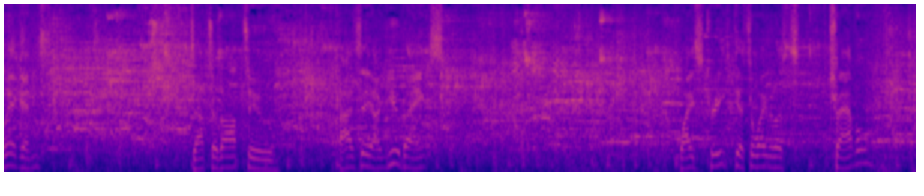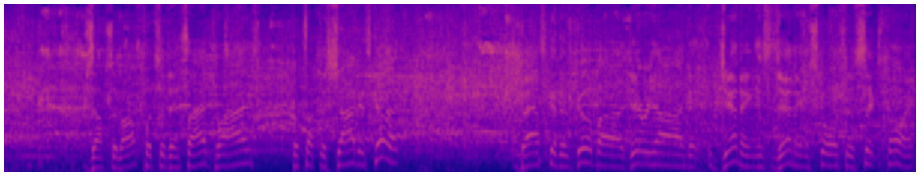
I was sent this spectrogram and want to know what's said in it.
Wiggins dumps it off to Isaiah Eubanks. White Creek gets away with a travel. Jumps it off, puts it inside, drives, puts up the shot. It's good. Basket is good by Darion Jennings. Jennings scores his sixth point.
